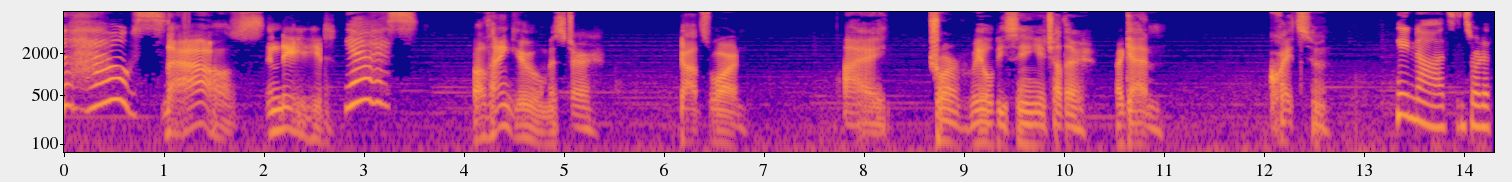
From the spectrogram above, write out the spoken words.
The house. The house, indeed. Yes. Well, thank you, Mr. Godsworn. I sure we will be seeing each other again quite soon. He nods and sort of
